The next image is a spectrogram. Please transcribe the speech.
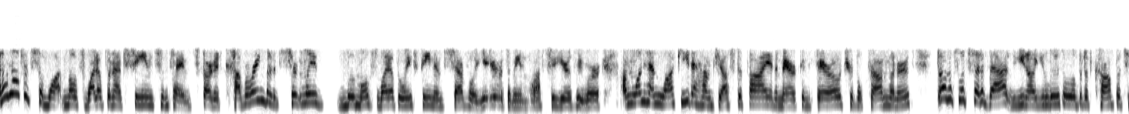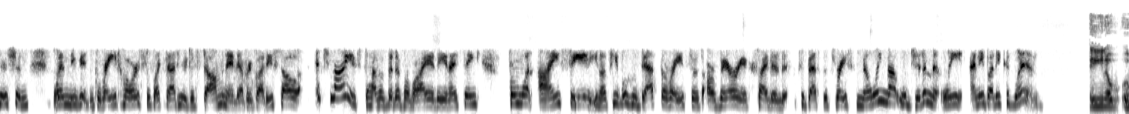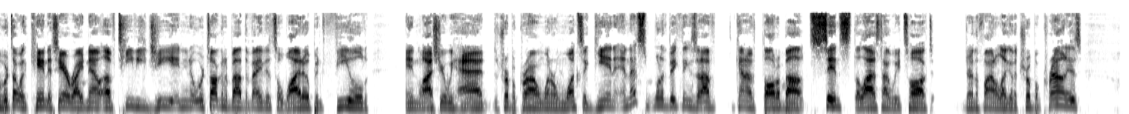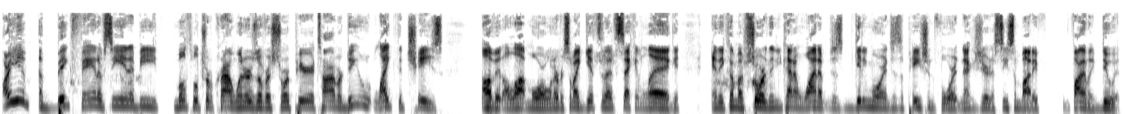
I don't know if it's the most wide open I've seen since I've started covering, but it's certainly the most wide open we've seen in several years. I mean, the last few years we were, on one hand, lucky to have Justify and American Pharoah Triple Crown winners. But on the flip side of that, you know, you lose a little bit of competition when you get great horses like that who just dominate everybody. So it's nice to have a bit of variety. And I think from what I see, you know, people who bet the races are very excited to bet this race, knowing that legitimately anybody could win. And, you know, we're talking with Candace Hare right now of TVG, and, you know, we're talking about the fact that it's a wide open field. And last year we had the Triple Crown winner once again. And that's one of the big things that I've kind of thought about since the last time we talked during the final leg of the Triple Crown is are you a big fan of seeing it be multiple Triple Crown winners over a short period of time, or do you like the chase of it a lot more whenever somebody gets to that second leg and they come up short, and then you kind of wind up just getting more anticipation for it next year to see somebody finally do it?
